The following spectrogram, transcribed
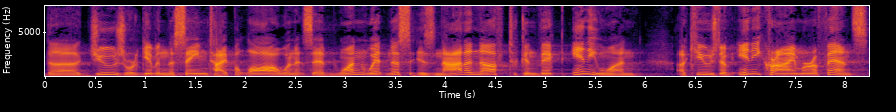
the Jews were given the same type of law when it said one witness is not enough to convict anyone accused of any crime or offense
